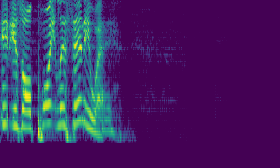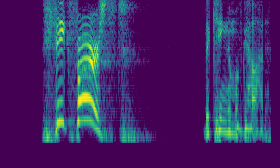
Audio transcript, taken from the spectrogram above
it is all pointless anyway. Seek first the kingdom of God.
